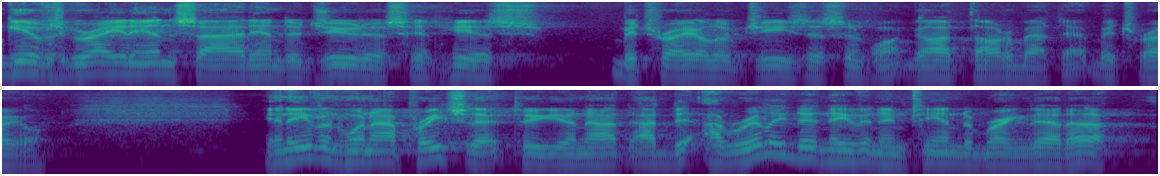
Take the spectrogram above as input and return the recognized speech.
gives great insight into Judas and his betrayal of Jesus and what God thought about that betrayal. And even when I preached that to you, and I, I, I, really didn't even intend to bring that up,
